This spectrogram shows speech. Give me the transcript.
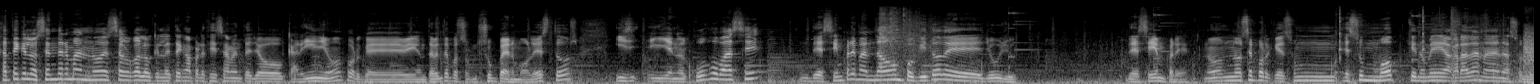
Fíjate que los Enderman no es algo a lo que le tenga precisamente yo cariño, porque evidentemente pues son súper molestos. Y, y en el juego base, de siempre me han dado un poquito de yuyu. De siempre. No, no sé por qué, es un, es un mob que no me agrada nada en absoluto.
